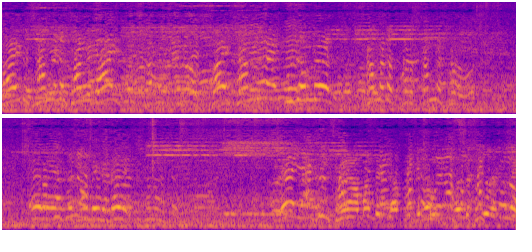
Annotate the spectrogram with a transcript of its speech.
ভাই সামনেটা ছাড়ো ভাই। ভাই সামনে দুজন মেল। সামনেটা ছাড়ো সামনে ছাড়ো। একজন থাকতে বলো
